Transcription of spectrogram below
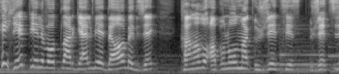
Yepyeni botlar gelmeye devam edecek. Kanala abone olmak ücretsiz. Ücretsiz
